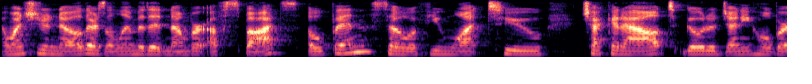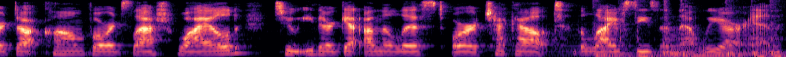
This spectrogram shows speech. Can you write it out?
I want you to know there's a limited number of spots open. So if you want to check it out, go to jennyholbert.com forward slash wild to either get on the list or check out the live season that we are in.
